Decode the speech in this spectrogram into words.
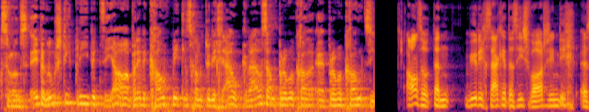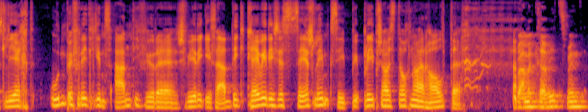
Solange es eben lustig bleiben, ja, aber eben Kampfmittel, das kann natürlich auch grausam provoka äh, provokant sein. Also, dann würde ich sagen, das ist wahrscheinlich ein leicht unbefriedigendes Ende für eine schwierige Sendung. Kevin, ist es sehr schlimm gewesen? Ble- Bleibst du uns doch noch erhalten? Wenn wir keinen Witz müssen,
